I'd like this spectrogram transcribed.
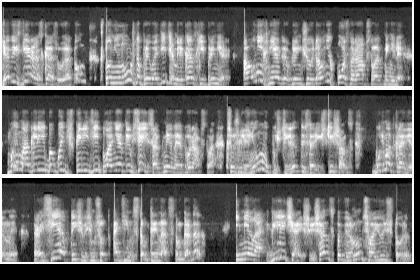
Я везде рассказываю о том, что не нужно приводить американские примеры. А у них негров линчуют, а у них постно рабство отменили. Мы могли бы быть впереди планеты всей с отменой этого рабства. К сожалению, мы упустили этот исторический шанс. Будем откровенны. Россия в 1811-13 годах имела величайший шанс повернуть свою историю.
